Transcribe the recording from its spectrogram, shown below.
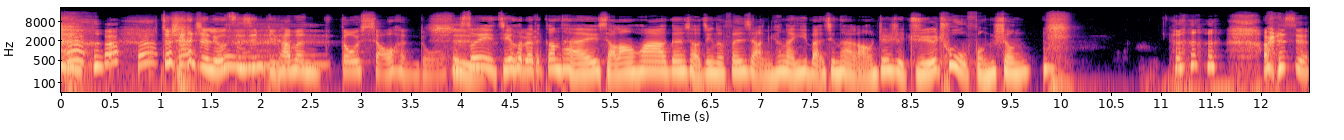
就甚至刘慈欣比他们都小很多。是所以结合着刚才小浪花跟小静的分享，你看看一版幸太郎真是绝处逢生。而且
